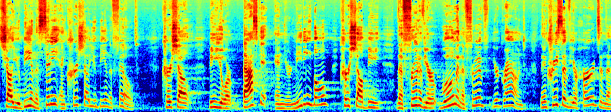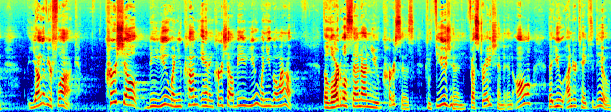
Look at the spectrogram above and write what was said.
shall you be in the city, and cursed shall you be in the field. Cursed shall be your basket and your kneading bowl. Cursed shall be the fruit of your womb and the fruit of your ground, the increase of your herds and the young of your flock. Cursed shall be you when you come in, and cursed shall be you when you go out. The Lord will send on you curses, confusion, and frustration, and all that you undertake to do,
